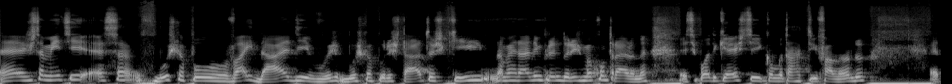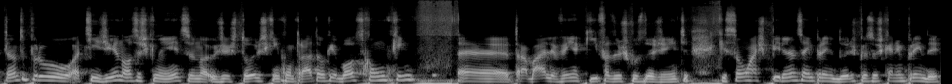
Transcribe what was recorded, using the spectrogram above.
é justamente essa busca por vaidade, bus- busca por status, que na verdade o empreendedorismo é o contrário, né? Esse podcast, como eu estava te falando, é tanto para atingir nossos clientes, os gestores, quem contrata o Kbox, como quem é, trabalha, vem aqui fazer os cursos da gente, que são aspirantes a empreendedores, pessoas que querem empreender.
